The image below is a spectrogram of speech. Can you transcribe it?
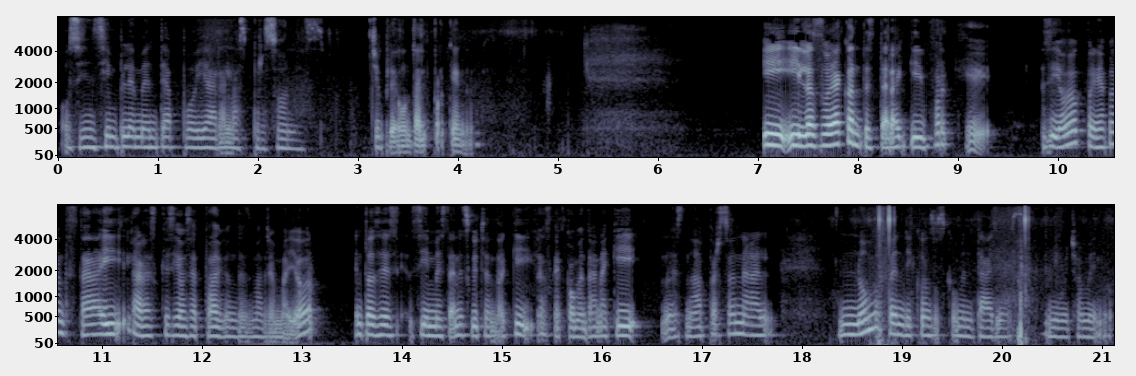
o sin simplemente apoyar a las personas. Sin preguntar por qué no. Y, y los voy a contestar aquí porque si yo me ponía a contestar ahí, la verdad es que sí va a ser todavía un desmadre mayor. Entonces, si me están escuchando aquí, los que comentan aquí, no es nada personal. No me ofendí con sus comentarios, ni mucho menos.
